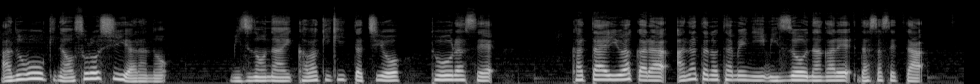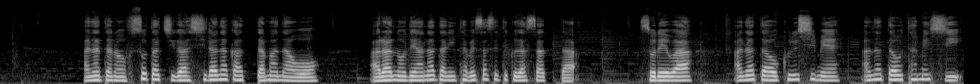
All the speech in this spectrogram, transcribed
あの大きな恐ろしい荒野、水のない乾ききった地を通らせ、硬い岩からあなたのために水を流れ出させた。あなたの父祖たちが知らなかったマナを荒野であなたに食べさせてくださった。それはあなたを苦しめ、あなたを試し、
